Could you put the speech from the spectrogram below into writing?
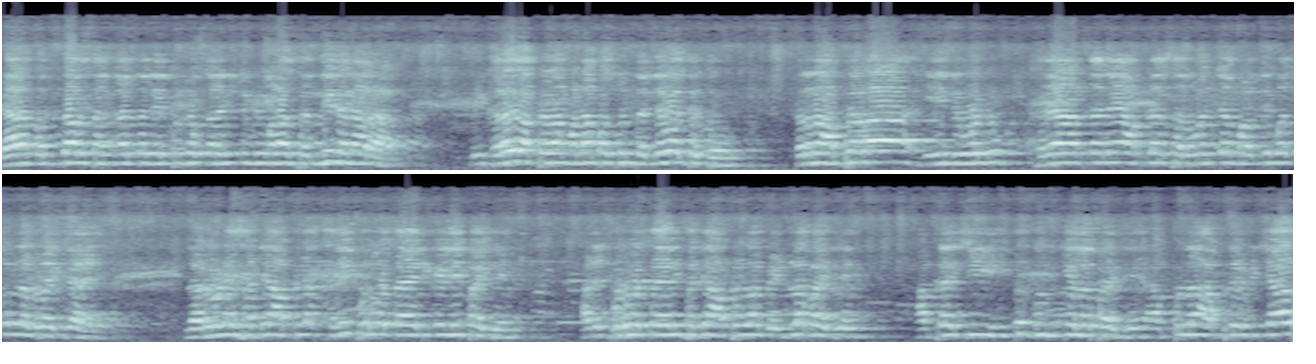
या मतदारसंघाचं नेतृत्व करण्याची तुम्ही मला संधी देणार आहात. मी खरंच आपल्याला मनापासून धन्यवाद देतो. कारण आपल्याला ही निवडणूक खऱ्या अर्थाने आपल्या सर्वांच्या माध्यमातून लढवायची आहे. लढवण्यासाठी आपल्याला खरी पूर्वतयारी केली पाहिजे. आणि पूर्वतयारीसाठी आपल्याला भेटलं पाहिजे. आपल्याची हितगुण केलं पाहिजे. आपलं आपले विचार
